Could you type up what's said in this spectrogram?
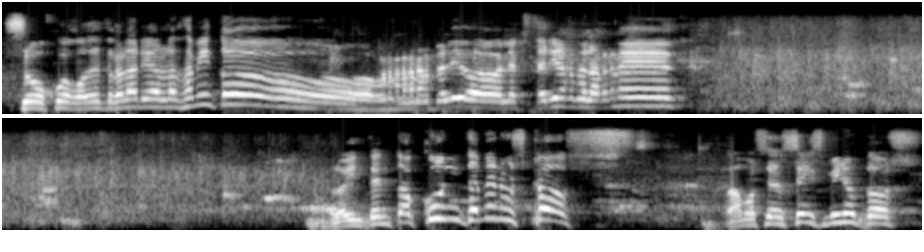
su juego dentro del área. El lanzamiento, repelido el exterior de la red. Lo intentó Kunte Menuskov. Vamos en seis minutos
